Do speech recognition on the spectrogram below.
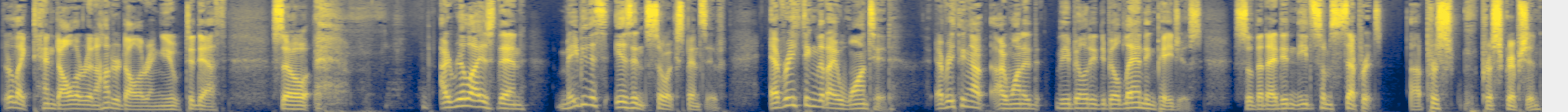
they're like $10 and $100ing you to death. So I realized then maybe this isn't so expensive. Everything that I wanted, everything I, I wanted the ability to build landing pages so that I didn't need some separate uh, pres- prescription,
